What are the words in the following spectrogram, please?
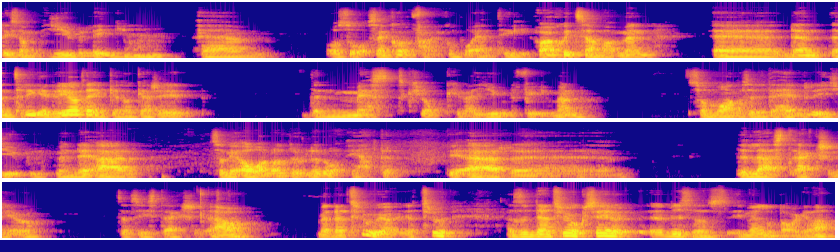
liksom julig. Mm. Ehm, och så. Sen kom fan, jag kom på en till. Ja, skitsamma. Men eh, den, den tredje jag tänker som kanske är den mest klockrena julfilmen som å andra sidan inte heller är jul, men det är som är Arnold-rulle då egentligen. Det är eh, The Last Action Hero. Den sista action Ja, men den tror jag, jag tror, alltså den tror jag också är- visas i mellandagarna.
